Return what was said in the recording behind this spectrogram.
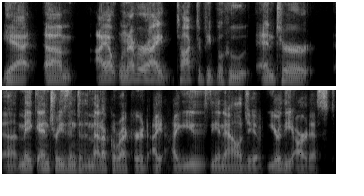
Yeah, um, I whenever I talk to people who enter uh, make entries into the medical record, I, I, use the analogy of you're the artist,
